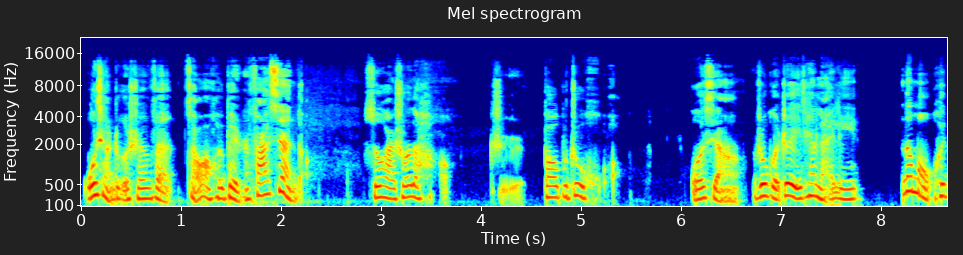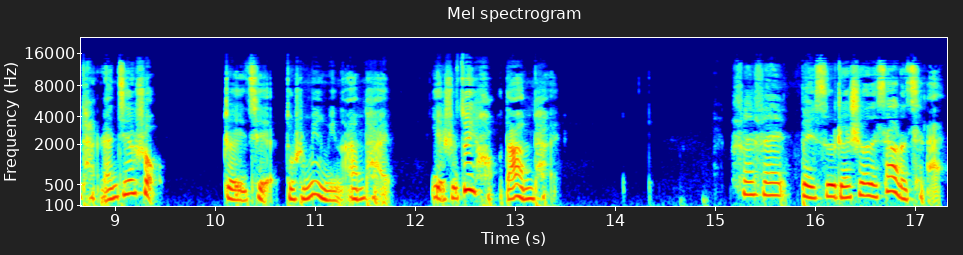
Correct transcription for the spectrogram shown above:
我想这个身份早晚会被人发现的。俗话说得好，纸包不住火。我想，如果这一天来临，那么我会坦然接受，这一切都是命运的安排，也是最好的安排。菲菲被苏哲说的笑了起来。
